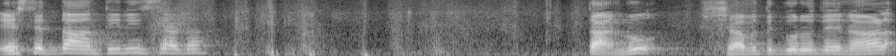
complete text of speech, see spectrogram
ਇਹ ਸਿਧਾਂਤ ਹੀ ਨਹੀਂ ਸਾਡਾ। ਤੁਹਾਨੂੰ ਸ਼ਬਦ ਗੁਰੂ ਦੇ ਨਾਲ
